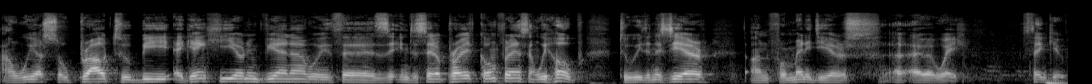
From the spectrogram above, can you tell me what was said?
and we are so proud to be again here in Vienna with uh, in the Zero Project Conference, and we hope to be the next year and for many years uh, away. Thank you.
